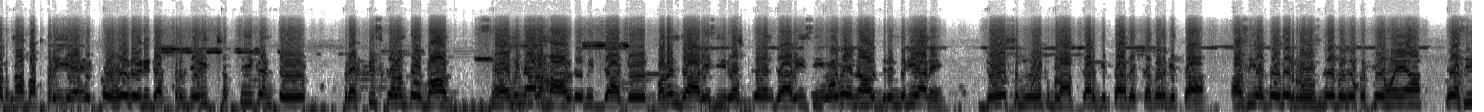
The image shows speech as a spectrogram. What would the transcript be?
ਘਟਨਾ ਵਾਪਰੀ ਹੈ, ਇੱਕ ਉਹ ਲੇਡੀ ਡਾਕਟਰ ਜਿਹੜੀ 36 ਘੰਟੇ ਪ੍ਰੈਕਟਿਸ ਕਰਨ ਤੋਂ ਬਾਅਦ ਸੈਮੀਨਾਰ ਹਾਲ ਦੇ ਵਿੱਚ ਜਾ ਕੇ ਪੜਨ ਜਾ ਰਹੀ ਸੀ ਰੈਸਟ ਕਰਨ ਜਾ ਰਹੀ ਸੀ, ਉਹਦੇ ਨਾਲ ਦਰਿੰਦਗੀਆਂ ਨੇ ਜੋ ਸਮੂਹਿਕ ਬਲਾਤਕਾਰ ਕੀਤਾ ਤੇ ਕਤਲ ਕੀਤਾ, ਅਸੀਂ ਅੱਜ ਉਹਦੇ ਰੋਸ ਦੇ ਵਜੋਂ ਇਕੱਠੇ ਹੋਏ ਆ ਤੇ ਅਸੀਂ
